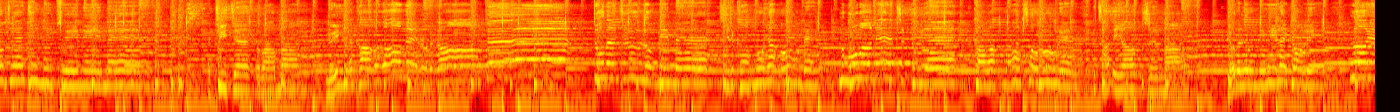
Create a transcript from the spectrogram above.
စ်စိတ်တစ်ယောက်တည်းချိန်နေဖြစ်နေမယ်အထီးကျန်ကဘာမှာຫນွေအခါအောငဲ့လို့တကောင်းတဲ့တိုးနန်သူလို့နေမယ်စီတခါငိုရအောင်မယ်မငိုပါနဲ့ချစ်သူရဲ့အခါကငါချုံမှုတဲ့တခြားတစ်ယောက်ရှင်မပြောတယ်လို့နေလိုက်တော့လေငါရဲ့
